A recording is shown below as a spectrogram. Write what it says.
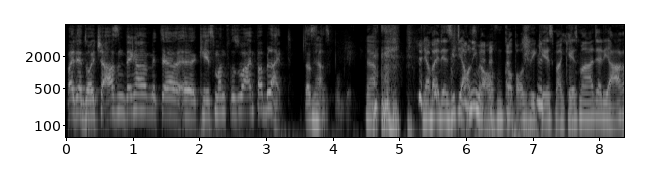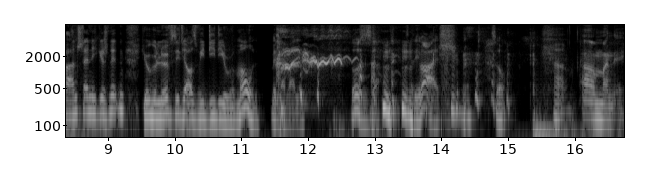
weil der deutsche Asenwenger mit der äh, Käsmann-Frisur einfach bleibt. Das Ja. ist das Problem. Ja. ja, aber der sieht ja auch nicht mehr auf dem Kopf aus wie Käsmann. Käsmann hat ja die Haare anständig geschnitten. Jürgen Löw sieht ja aus wie Didi Ramone mittlerweile. So ist es ja. Das ist ja die Wahrheit. So. Ja. Ah Mann, ey.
